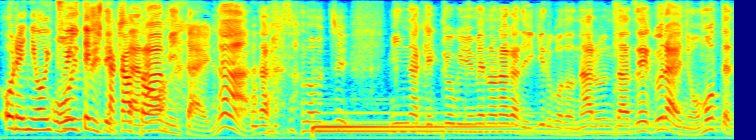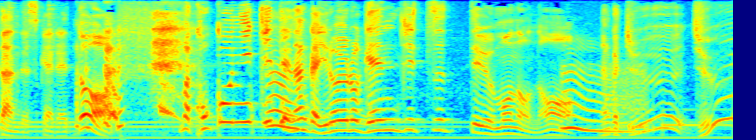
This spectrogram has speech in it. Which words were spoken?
俺に追いつ追いてきたかと。なみたいな。だからそのうちみんな結局夢の中で生きることになるんだぜぐらいに思ってたんですけれど まあここに来てなんかいろいろ現実っていうもののうん。なんか重重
